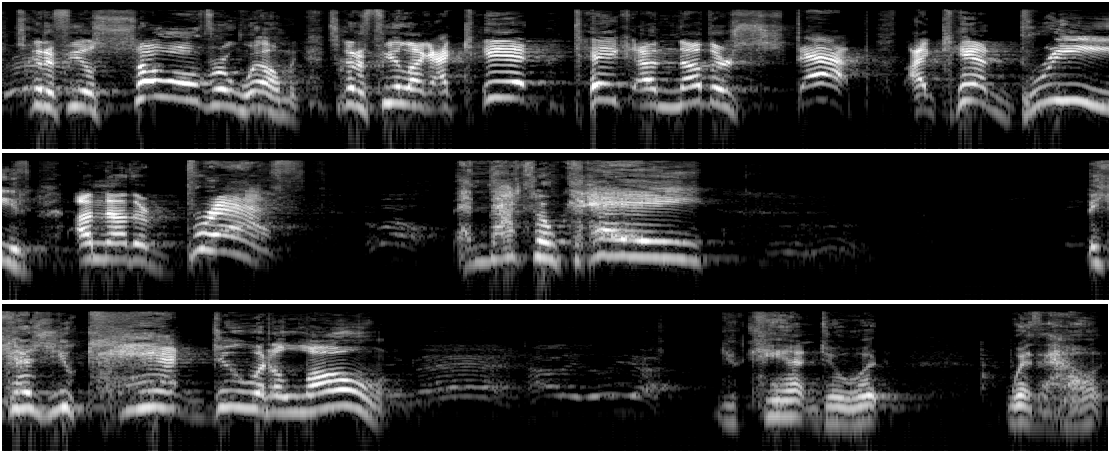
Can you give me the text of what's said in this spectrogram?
It's going to feel so overwhelming. It's going to feel like I can't take another step. I can't breathe another breath. And that's okay because you can't do it alone. You can't do it without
